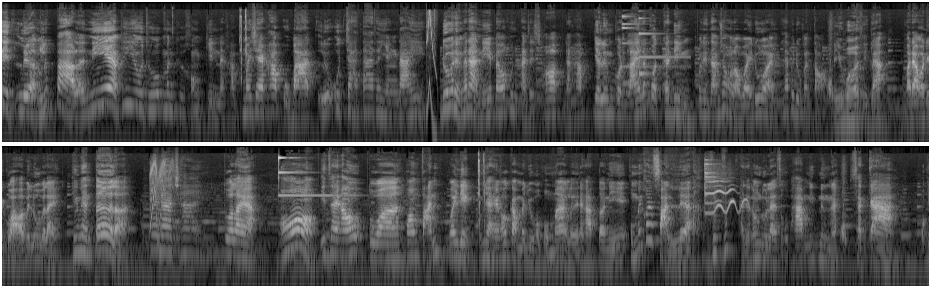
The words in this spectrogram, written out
ติดเหลืองหรือเปล่าล่ะเนี่ย พี่ YouTube มันคือของกินนะครับ ไม่ใช่ภาพอุบาท หรืออุจจาตาแต่อย่างใด ดูมาถึงขนาดนี้แปลว่าคุณอาจจะชอบนะครับ อย่าลืมกดไลค์และกดกระดิ่ง กดติดตามช่องของเราไว้ด้วย และไปดูกันต่อรีเวิร์สอีกแล้ว มาเดากันดีกว่าว่าเป็นรูปอะไรพิงแพนเตอร์เหรอ ไม่น่าใช่ ตัวอะไรอะอ๋อ Inside Out ตัวความฝันวัยเด็ก ผมอยากให้เขากลับมาอยู่กับผมมากเลยนะครับ ตอนนี้ผมไม่ค่อยฝันเลยออาจจะต้องดูแลสุขภาพนิดนึงนะ สกา โอเค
